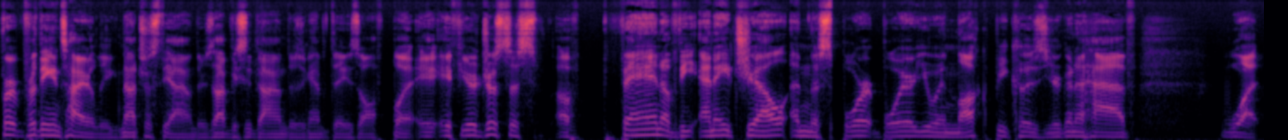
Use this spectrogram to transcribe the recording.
for for the entire league, not just the Islanders. Obviously the Islanders are gonna have days off. But if you're just a, a fan of the NHL and the sport, boy are you in luck because you're gonna have what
